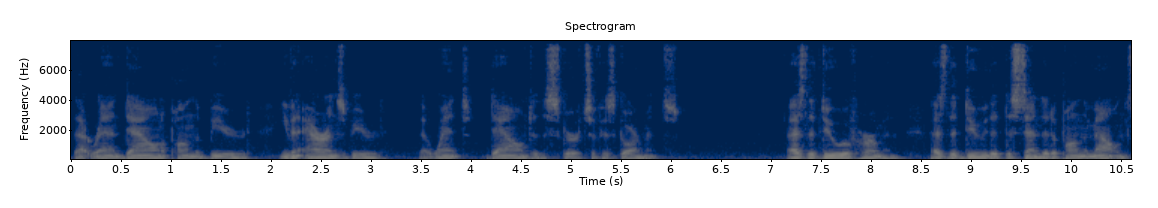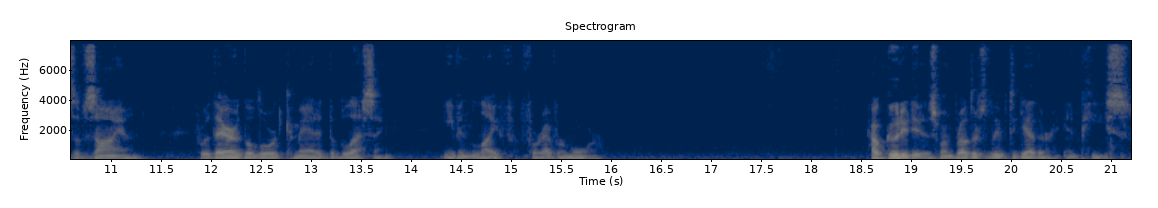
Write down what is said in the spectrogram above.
that ran down upon the beard, even Aaron's beard, that went down to the skirts of his garments. As the dew of Hermon, as the dew that descended upon the mountains of Zion, for there the Lord commanded the blessing, even life for evermore. How good it is when brothers live together in peace.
